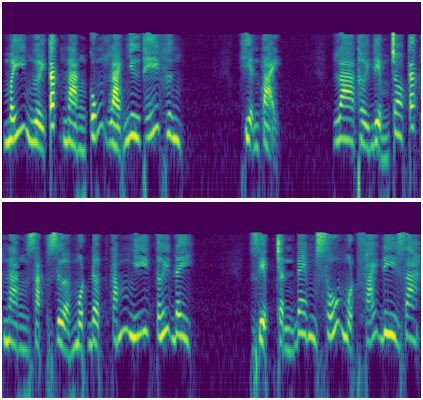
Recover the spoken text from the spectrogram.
Mấy người các nàng cũng là như thế hưng. Hiện tại. Là thời điểm cho các nàng giặt rửa một đợt tắm nghĩ tới đây. Diệp Trần đem số một phái đi ra.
